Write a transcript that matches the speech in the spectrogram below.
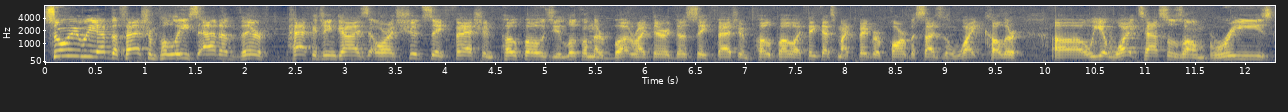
So here we have the Fashion Police out of their packaging, guys, or I should say Fashion Popos. You look on their butt right there, it does say Fashion Popo. I think that's my favorite part besides the white color. Uh, we get white tassels on Breeze.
